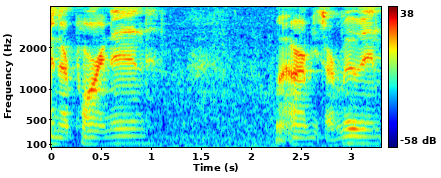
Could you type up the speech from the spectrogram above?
Men are pouring in. My armies are moving.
